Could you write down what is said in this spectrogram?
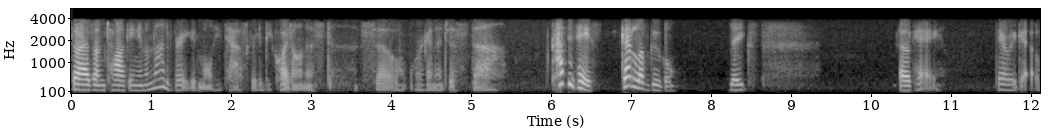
so as I'm talking, and I'm not a very good multitasker to be quite honest. So we're going to just uh, copy paste. Gotta love Google. Yikes. Okay, there we go.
